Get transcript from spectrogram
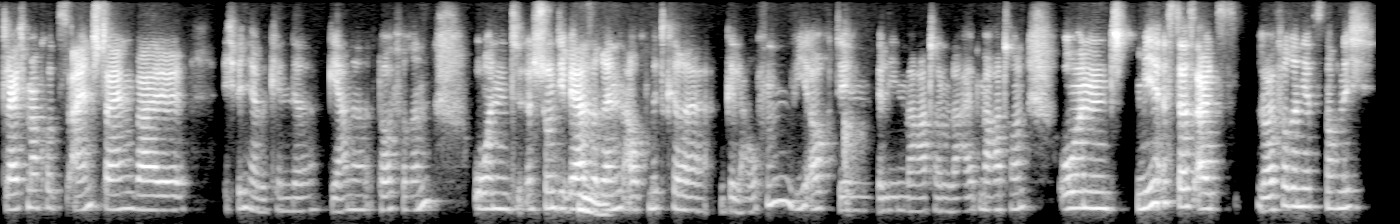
gleich mal kurz einsteigen, weil ich bin ja bekannte gerne Läuferin und schon diverse Hm. Rennen auch mitgelaufen, wie auch den Berlin-Marathon oder Halbmarathon. Und mir ist das als Läuferin jetzt noch nicht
